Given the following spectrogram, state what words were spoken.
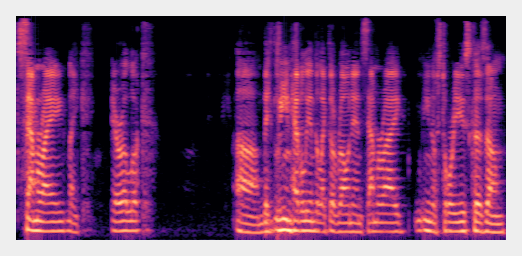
samurai like era look. Um, they lean heavily into like the Ronin samurai, you know, stories because um,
